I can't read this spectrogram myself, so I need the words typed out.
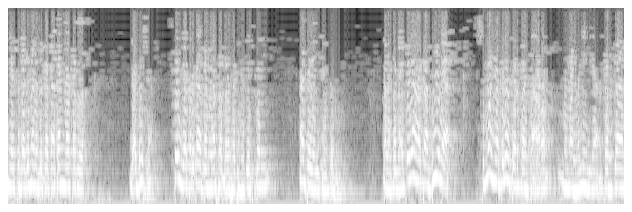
ya sebagaimana dikatakan. Tidak bisa. Sehingga terkadang lafaz-lafaz hadis pun ada yang jatuh. Oleh karena itulah apabila semuanya belajar bahasa Arab memahaminya bahkan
